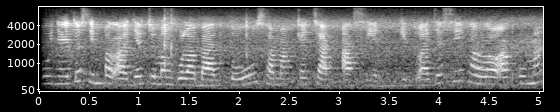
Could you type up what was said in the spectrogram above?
Punya itu simpel aja, cuman gula batu sama kecap asin. Gitu aja sih kalau aku mah.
